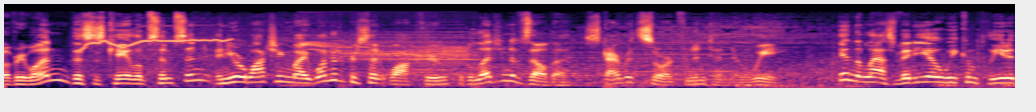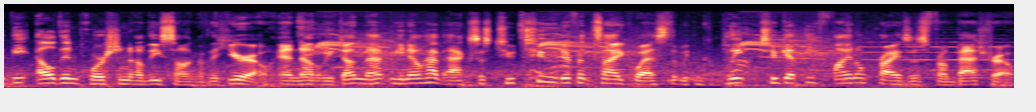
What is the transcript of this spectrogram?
everyone, this is Caleb Simpson, and you are watching my 100% walkthrough for The Legend of Zelda Skyward Sword for Nintendo Wii. In the last video, we completed the Eldin portion of the Song of the Hero, and now that we've done that, we now have access to two different side quests that we can complete to get the final prizes from Batreaux.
